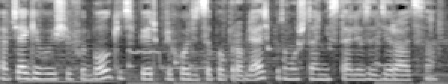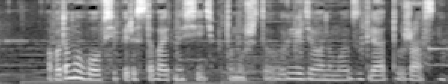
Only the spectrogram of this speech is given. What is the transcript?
Обтягивающие футболки теперь приходится поправлять, потому что они стали задираться – а потом и вовсе переставать носить, потому что выглядело, на мой взгляд, ужасно.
